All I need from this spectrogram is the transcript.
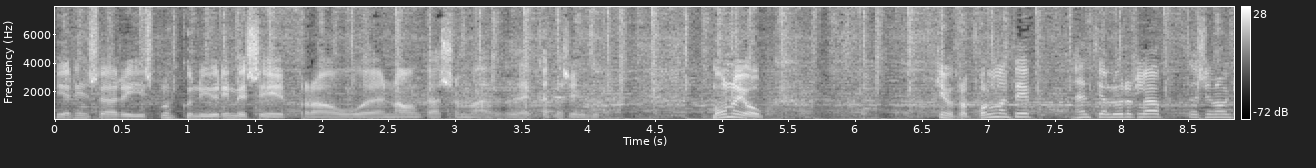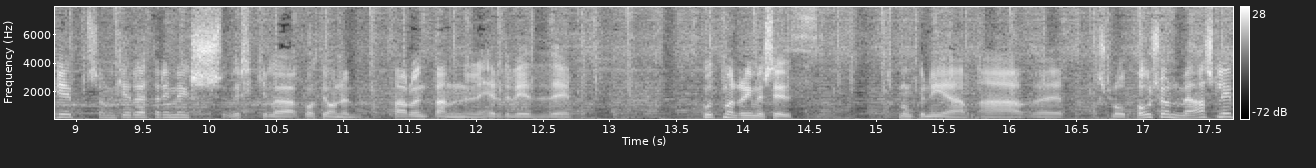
Ég er hins vegar í splunkunni í rýmissi frá náðunga sem að kalla sig Monojók. Kemur frá Pólandi, held ég alveg öruglega þessi náðungi sem gerir þetta rýmix virkilega flott í ánum. Þar undan heyrðu við Gutmann rýmissið splunkunni af Slow Potion með Asli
